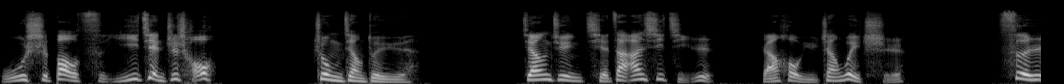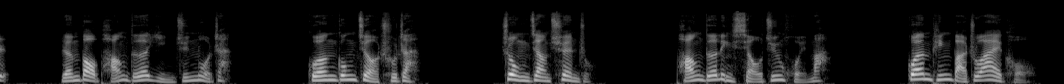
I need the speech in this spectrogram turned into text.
吾是报此一箭之仇。”众将对曰：“将军且暂安息几日，然后与战未迟。”次日，人报庞德引军搦战，关公就要出战，众将劝住。庞德令小军毁骂，关平把住隘口，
